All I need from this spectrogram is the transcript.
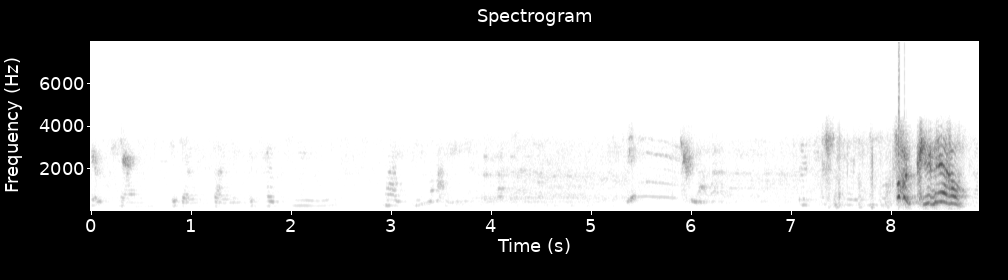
your parents to get excited because you might be right. Fucking hell!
